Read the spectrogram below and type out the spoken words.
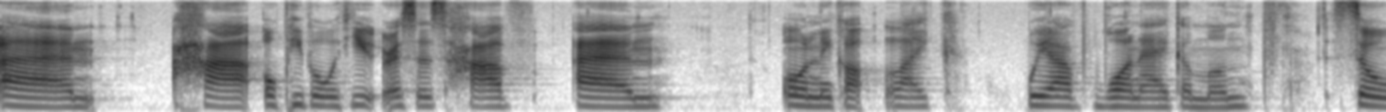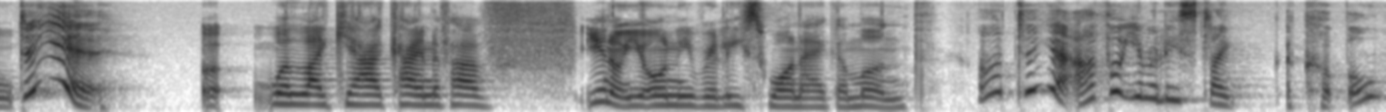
um ha- or people with uteruses have um only got like we have one egg a month. So do you uh, well like yeah, I kind of have you know, you only release one egg a month. oh do you I thought you released like a couple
